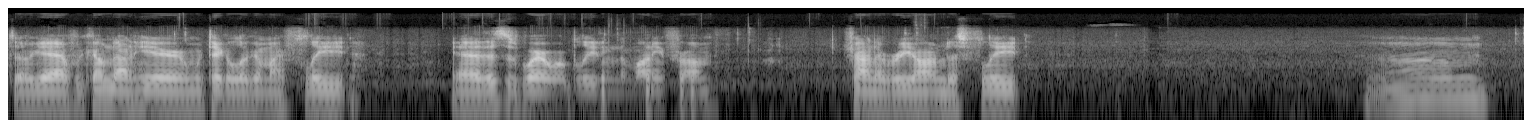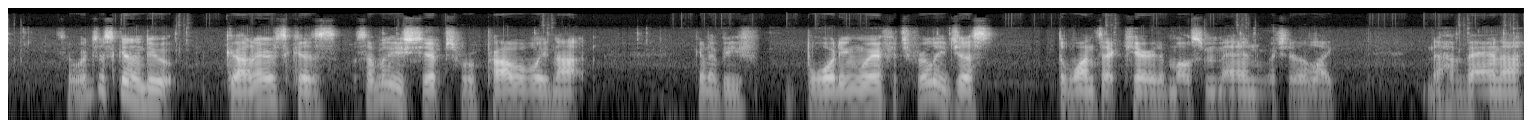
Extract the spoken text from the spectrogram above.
So yeah, if we come down here and we take a look at my fleet, yeah, this is where we're bleeding the money from. Trying to rearm this fleet. Um, so we're just going to do gunners because some of these ships we're probably not going to be boarding with. It's really just the ones that carry the most men, which are like the Havana.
